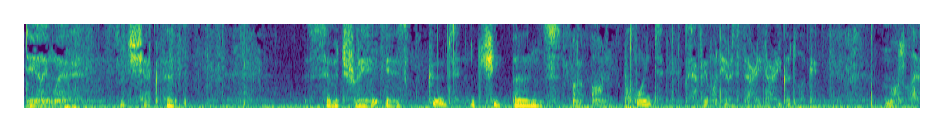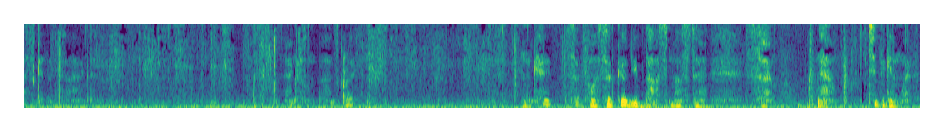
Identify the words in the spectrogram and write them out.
dealing with. So check that symmetry is good, cheekbones are on point, because everyone here is very, very good looking. Model-esque, in fact. Excellent, that's great. Okay, so far so good. You pass muster. So, now, to begin with,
